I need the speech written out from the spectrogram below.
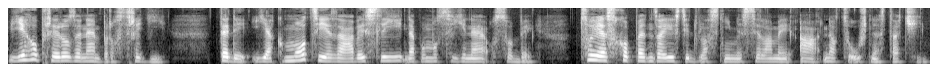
v jeho přirozeném prostředí, tedy jak moc je závislý na pomoci jiné osoby, co je schopen zajistit vlastními silami a na co už nestačí.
